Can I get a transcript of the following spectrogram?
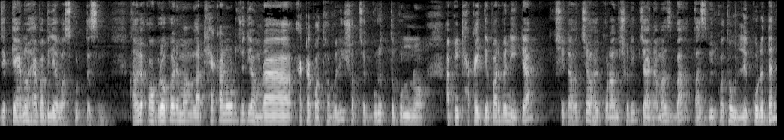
যে কেন হ্যাবাবিল আওয়াজ করতেছেন। তাহলে অগ্রকয়ের মামলা ঠেকানোর যদি আমরা একটা কথা বলি, সবচেয়ে গুরুত্বপূর্ণ আপনি ঠেকাইতে পারবেন এইটা, সেটা হচ্ছে হয় কোরআন শরীফ, জায়নামাজ বা তাজবির কথা উল্লেখ করে দেন,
